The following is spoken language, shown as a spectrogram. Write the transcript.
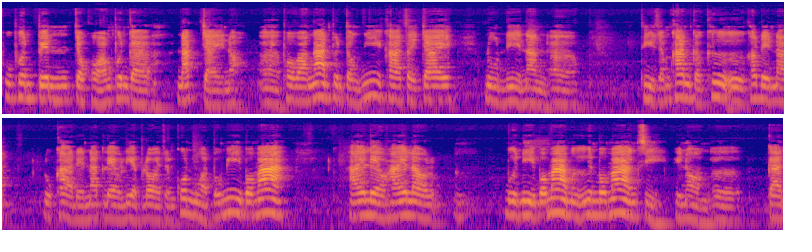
ผู้เพิ่นเป็นเจ้าของเพิ่นก็นักใจเนาะเออเพราะว่างานเพิ่นต้องมีค่าใส่ใจนู่นนี่นั่นเออที่สำคัญก็คือ เออ เขาได้นัดลูกค้าได้นัดแล้วเรียบร้อยจนคนหนวดบ่มีบ่มาหายแล้วหายแล้ว มื้อนี้บ่มามืออื่นบ่มาจังซี่พี่น้องเออการ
